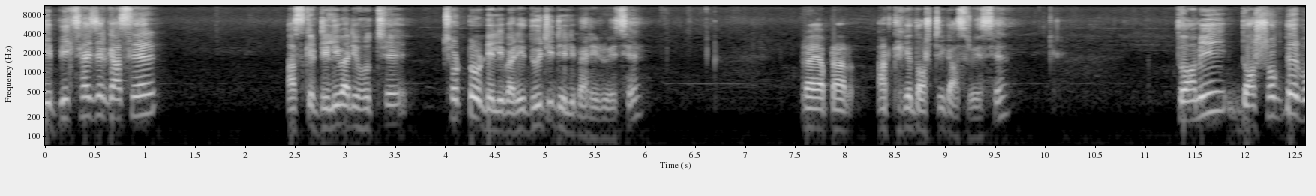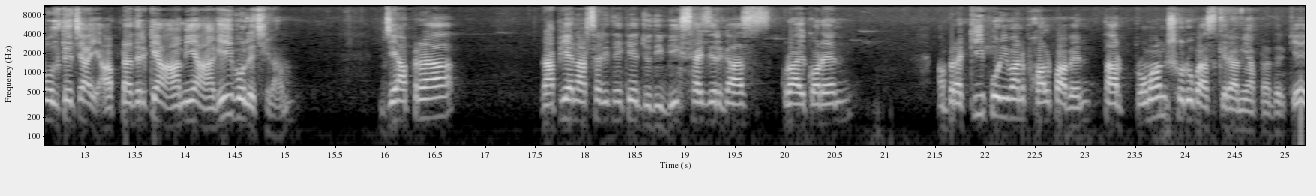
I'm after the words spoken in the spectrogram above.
এই বিগ সাইজের গাছের আজকে ডেলিভারি হচ্ছে, ছোট্ট ডেলিভারি দুইটি ডেলিভারি রয়েছে। প্রায় আপনার আট থেকে দশটি গাছ রয়েছে। তো আমি দর্শকদের বলতে চাই, আপনাদেরকে আমি আগেই বলেছিলাম যে আপনারা রাফিয়া নার্সারি থেকে যদি বিগ সাইজের গাছ ক্রয় করেন, আপনারা কি পরিমাণ ফল পাবেন তার প্রমাণস্বরূপ আজকের আমি আপনাদেরকে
